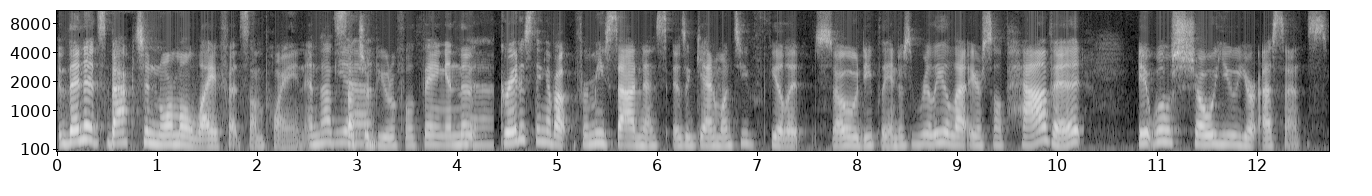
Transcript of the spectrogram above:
Then it's back to normal life at some point and that's yeah. such a beautiful thing. And the yeah. greatest thing about for me sadness is again once you feel it so deeply and just really let yourself have it it will show you your essence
